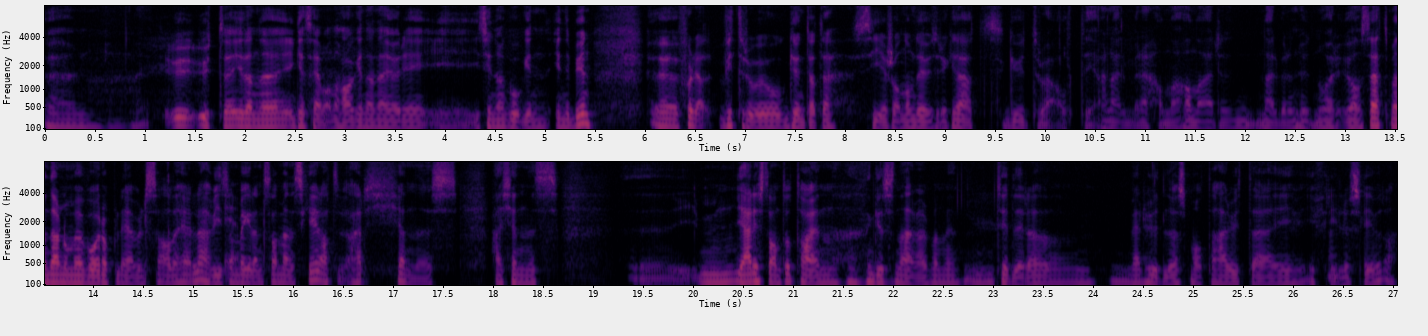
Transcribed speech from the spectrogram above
Eh, ute i denne Getsemanehagen enn jeg gjør i, i, synagogen inne i byen. Eh, for det- vi tror jo Grunnen til at jeg sier sånn om det uttrykket, er at Gud tror jeg alltid er nærmere. Han er, han er nærmere enn huden vår uansett. Men det er noe med vår opplevelse av det hele, vi som begrensa mennesker, at her kjennes, her kjennes eh, Jeg er i stand til å ta inn Guds nærvær på en tydeligere, mer hudløs måte her ute i, i friluftslivet. da.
